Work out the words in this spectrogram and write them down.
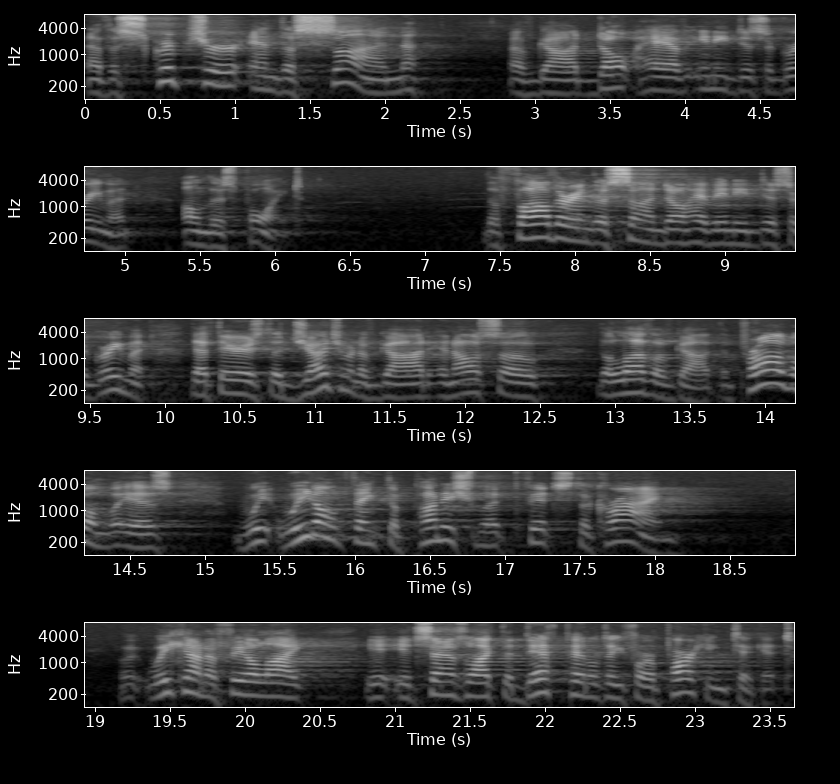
Now, the Scripture and the Son of God don't have any disagreement on this point. The Father and the Son don't have any disagreement that there is the judgment of God and also the love of God. The problem is we, we don't think the punishment fits the crime. We, we kind of feel like it, it, sounds like the death penalty for a parking ticket,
